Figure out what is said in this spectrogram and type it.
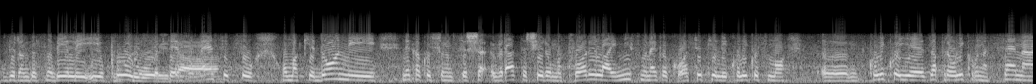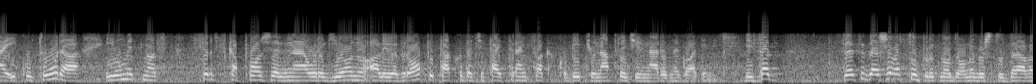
obzirom da smo bili i u Puli u septembru da. mesecu, u Makedoniji, nekako su nam se ša- vrata širom otvorila i mi smo nekako osjetili koliko smo, koliko je zapravo likovna scena i kultura i umetnost srpska poželjna u regionu, ali i u Evropi, tako da će taj trend svakako biti u narednoj godini. I sad, sve se dešava suprotno od onoga što zdrava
